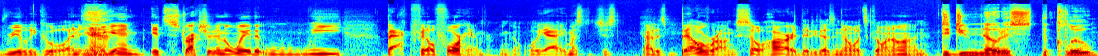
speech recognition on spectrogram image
really cool. And, Yeah. and again, it's structured in a way that we backfill for him. and go, well, yeah, he must have just got his bell rung so hard that he doesn't know what's going on. Did you notice the clue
